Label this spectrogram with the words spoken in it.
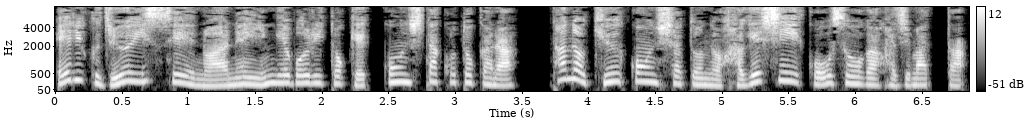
エリク11世の姉インゲボリと結婚したことから、他の求婚者との激しい抗争が始まった。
